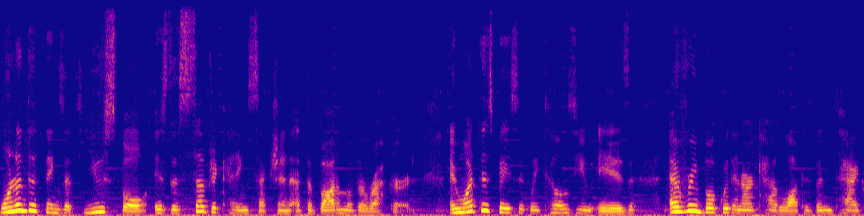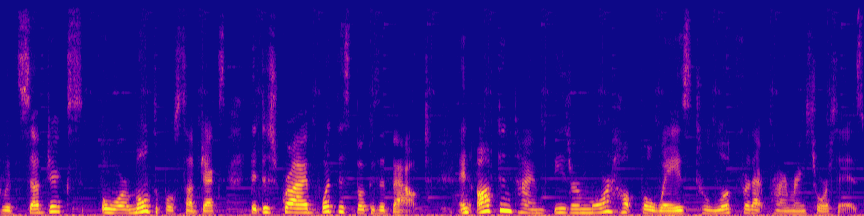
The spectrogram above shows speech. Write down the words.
One of the things that's useful is the subject heading section at the bottom of the record. And what this basically tells you is every book within our catalog has been tagged with subjects or multiple subjects that describe what this book is about. And oftentimes these are more helpful ways to look for that primary sources.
